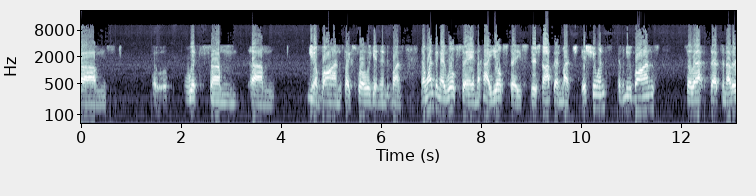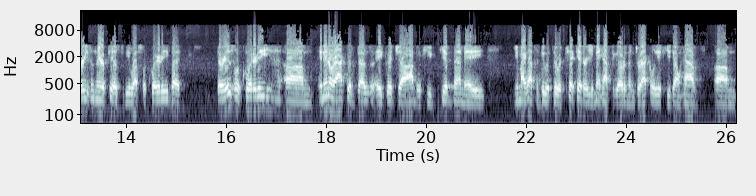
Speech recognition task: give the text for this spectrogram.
um, with some um, you know bonds, like slowly getting into bonds. Now, one thing I will say in the high yield space, there's not been much issuance of new bonds, so that that's another reason there appears to be less liquidity. But there is liquidity, um, and Interactive does a good job. If you give them a, you might have to do it through a ticket, or you may have to go to them directly if you don't have. Um,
